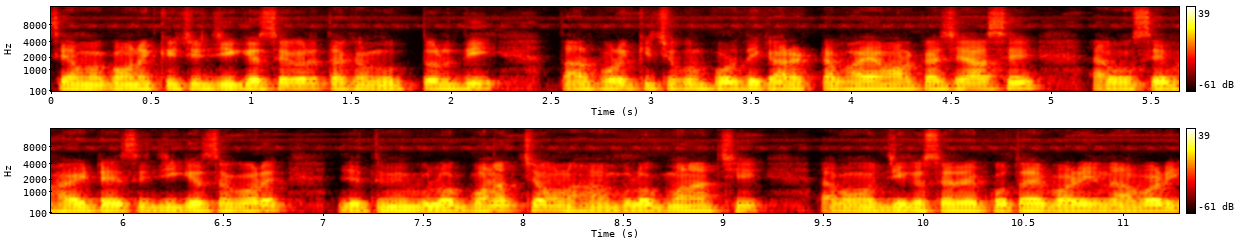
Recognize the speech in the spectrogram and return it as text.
সে আমাকে অনেক কিছু জিজ্ঞাসা করে, তাকে আমি উত্তর দিই। তারপরে কিছুক্ষণ পর দেখি আরেকটা ভাই আমার কাছে আসে এবং সে ভাইটা এসে জিজ্ঞাসা করে যে, তুমি ব্লগ বানাচ্ছো? হ্যাঁ ব্লগ বানাচ্ছি। এবং জিজ্ঞাসা করে, কোথায় বাড়ি, না বাড়ি?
